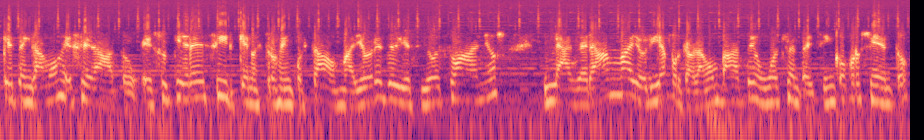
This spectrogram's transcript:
que tengamos ese dato. Eso quiere decir que nuestros encuestados mayores de 18 años, la gran mayoría, porque hablamos más de un 85%,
